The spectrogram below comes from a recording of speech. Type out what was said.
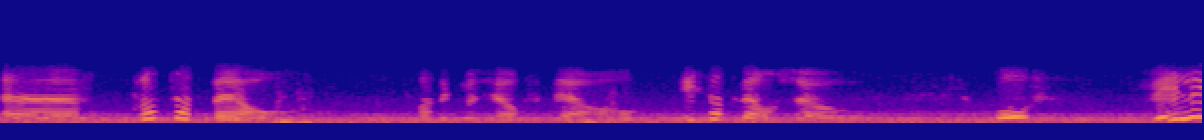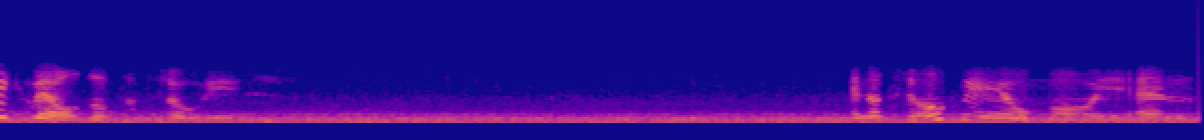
uh, klopt dat wel? Wat ik mezelf vertel? Is dat wel zo? Of wil ik wel dat het zo is? En dat is ook weer heel mooi. En,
